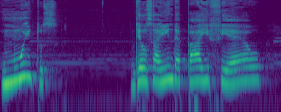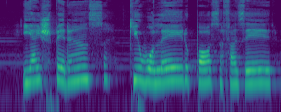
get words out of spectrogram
muitos, Deus ainda é Pai e fiel e há esperança que o oleiro possa fazer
